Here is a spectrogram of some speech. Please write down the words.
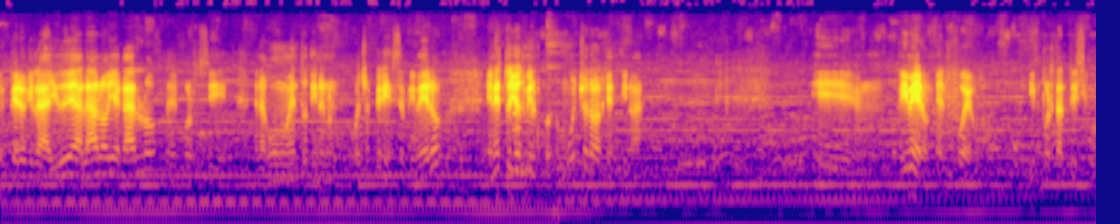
espero que les ayude a Lalo y a Carlos por si en algún momento tienen mucha experiencia. Primero, en esto yo admiro mucho a los argentinos. primero, el fuego, importantísimo.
